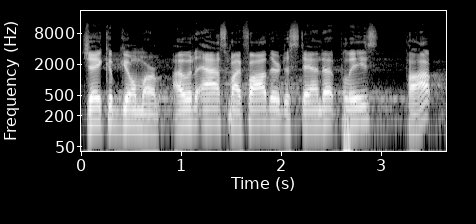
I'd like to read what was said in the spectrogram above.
Jacob Gilmore. I would ask my father to stand up, please. Pop.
